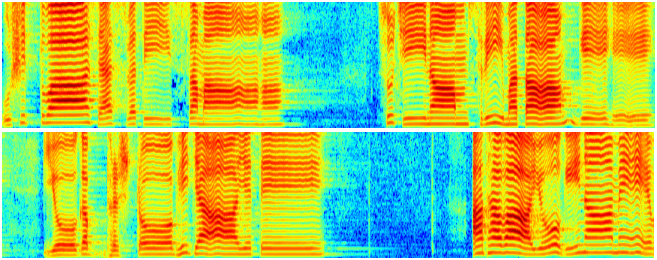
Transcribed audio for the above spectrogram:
उषित्वा शाश्वती समाः। शुचीनां श्रीमतां गेहे योगभ्रष्टोऽभिजायते। अथवा योगिनामेव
